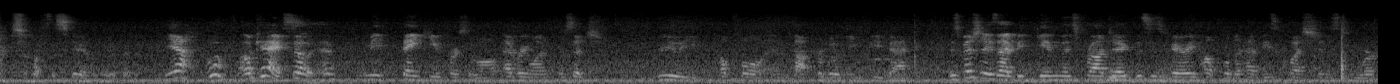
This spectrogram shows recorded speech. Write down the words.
it's a, off the scale here, but. Yeah. Whew. Okay. So, uh, I mean, thank you first of all, everyone, for such really helpful and thought-provoking feedback. Especially as I begin this project, this is very helpful to have these questions to work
